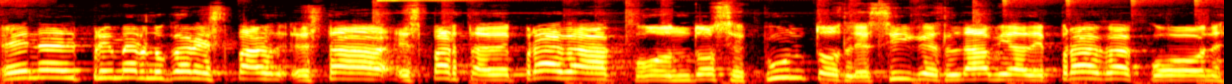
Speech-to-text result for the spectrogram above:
En el primer lugar está Esparta de Praga con 12 puntos, le sigue Slavia de Praga con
